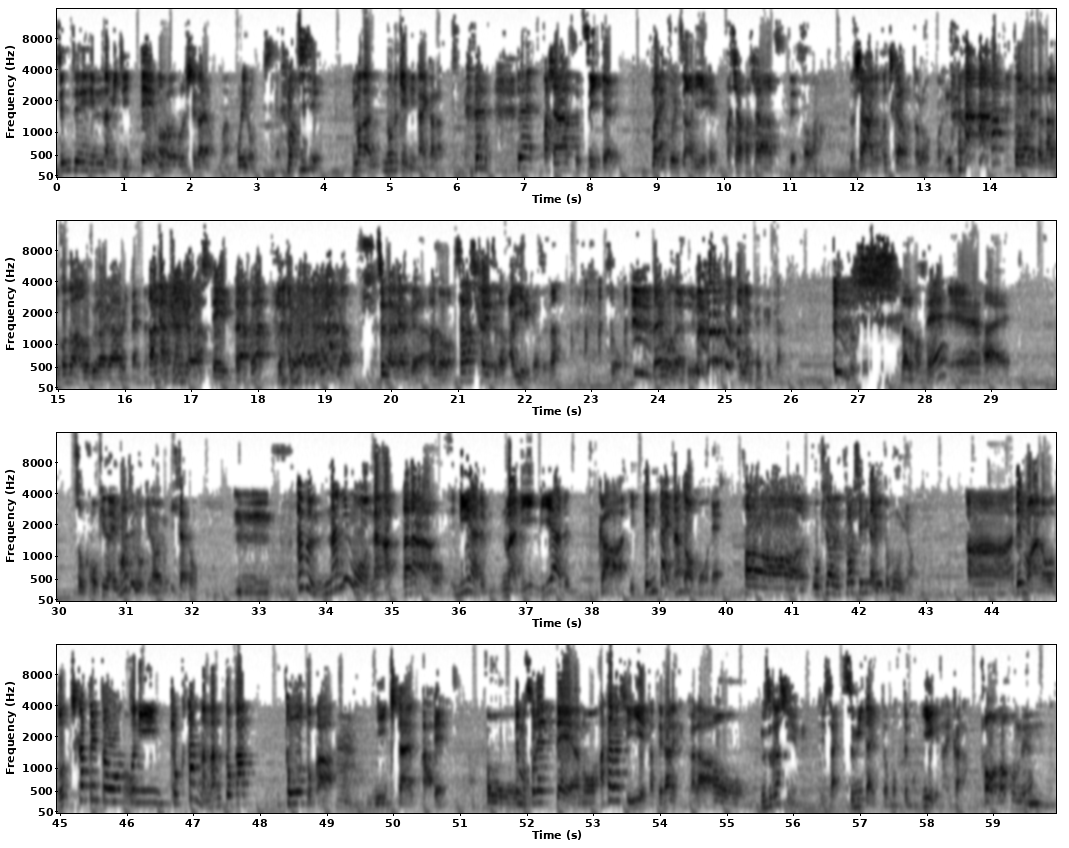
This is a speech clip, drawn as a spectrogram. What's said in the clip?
全然変な道行って、うん降ろ降ろしてからよ、お前降りろっつって。マジで？今から乗る権利ないからっつって。で、パシャーってついて。マジこいつありえへん。パシャーパシャーっつって。そしたら、あの、こっちからも撮ろう、お前。取られたな、この青空が、みたいな。あかんあかんからして、みたいな。あかんあかんあかん。そういうのあかんから、あの、さらし返すとか？ありえへんから、それな。そう。大問題やってるから。あかんあかんあかんあかん。なるほどね。えはい。そうか、沖縄、え、マジで沖縄行きたいの？うーん、多分何もなかったら、リアル、まあリリアルが行ってみたいなとは思うね。ああ、沖縄で暮らしてみたいと思うんや。あーでもあの、どっちかというと、本当に極端ななんとか島とかうん。に行きたくて。おでもそれって、あの、新しい家建てられへんから、難しいよね、実際。住みたいと思っても家がないから。ああ、なるほどね。うん。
